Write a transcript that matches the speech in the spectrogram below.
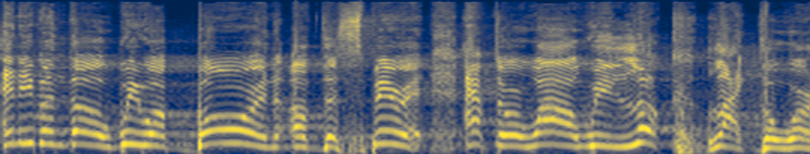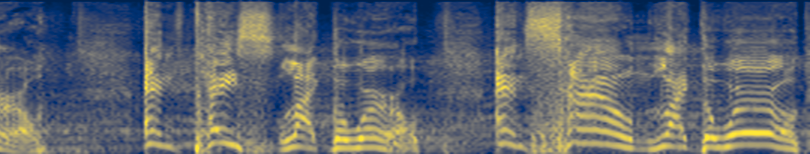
And even though we were born of the Spirit, after a while we look like the world and taste like the world and sound like the world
